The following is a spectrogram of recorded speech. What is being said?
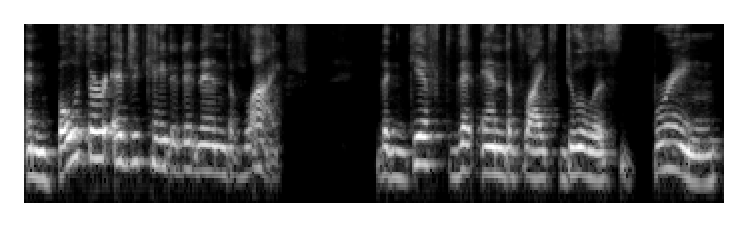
And both are educated in end of life. The gift that end of life doulas bring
